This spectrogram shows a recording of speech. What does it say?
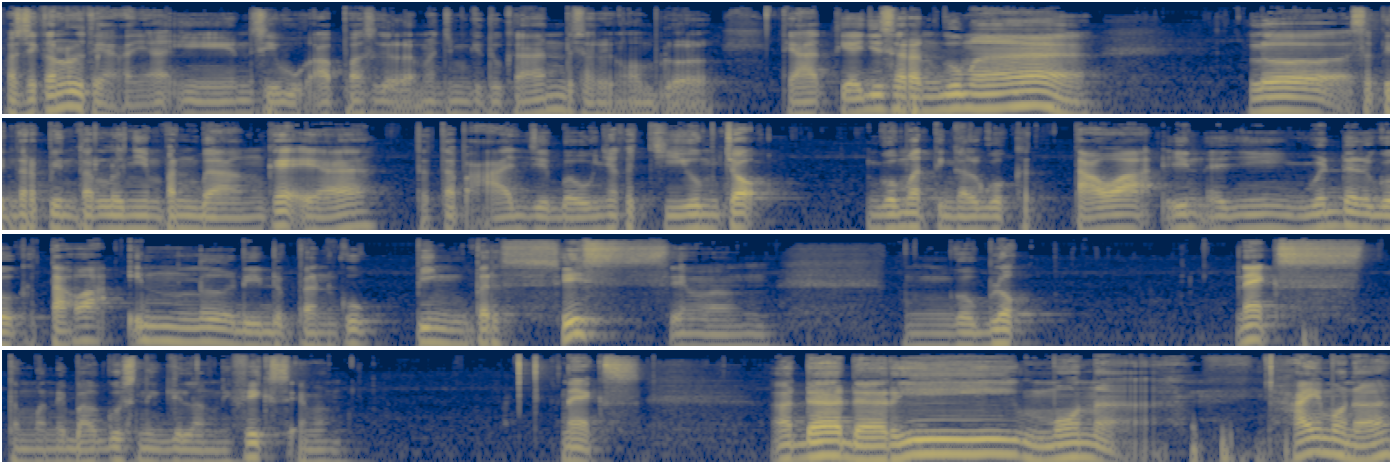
Pasti kan lu tanya-tanyain sibuk apa segala macam gitu kan udah sering ngobrol. Hati-hati aja saran gue mah. Lo sepintar-pintar lo nyimpan bangke ya tetap aja baunya kecium cok gue mah tinggal gue ketawain aja bener gue ketawain lo di depan kuping persis emang. Goblok. Next. Temennya bagus nih Gilang nih. Fix emang. Next. Ada dari Mona. Hai Mona.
